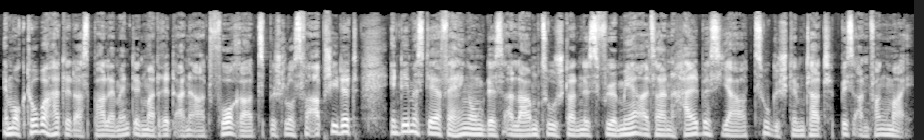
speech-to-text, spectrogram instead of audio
Im Oktober hatte das Parlament in Madrid eine Art Vorratsbeschluss verabschiedet, in dem es der Verhängung des Alarmzustandes für mehr als ein halbes Jahr zugestimmt hat, bis Anfang Mai.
